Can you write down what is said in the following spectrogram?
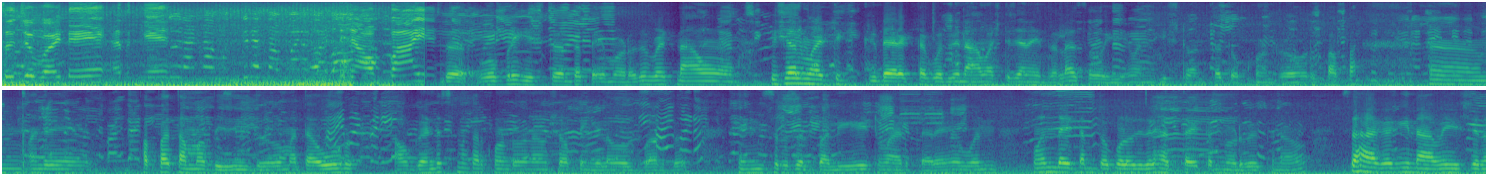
ಸುಜು ಬರ್ಡೇ ಅದಕ್ಕೆ ಒಬ್ರಿಗೆ ಇಷ್ಟು ಅಂತ ಪೇ ಮಾಡೋದು ಬಟ್ ನಾವು ವಿಶಾಲ್ ಮಾರ್ಟಿಗೆ ಡೈರೆಕ್ಟಾಗಿ ಹೋದ್ವಿ, ನಾವು ಅಷ್ಟು ಜನ ಇದ್ರಲ್ಲ ಸೊ ಈ ಒಂದು ಇಷ್ಟು ಅಂತ ತೊಕೊಂಡ್ರು ಅವರು ಪಾಪ. ಅಂದರೆ ಪಪ್ಪ, ತಮ್ಮ ಬ್ಯುಸಿ ಇದ್ದರು ಮತ್ತು ಅವರು ಅವ ಗಂಡಸನ್ನ ಕರ್ಕೊಂಡು ನಾವು ಶಾಪಿಂಗ್ ಎಲ್ಲ ಹೋಗ್ಬಾರ್ದು. ಹೆಂಗಸರು ಸ್ವಲ್ಪ ಲೇಟ್ ಮಾಡ್ತಾರೆ. ಒಂದು ಒಂದು ಐಟಮ್ ತೊಗೊಳೋದಿದ್ರೆ ಹತ್ತು ಐಟಮ್ ನೋಡಬೇಕು ನಾವು. ಸೊ ಹಾಗಾಗಿ ನಾವೇ ಇಷ್ಟು ಜನ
